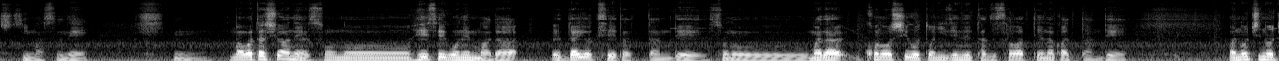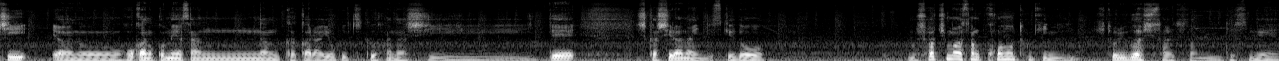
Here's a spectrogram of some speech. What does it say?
聞きますね。うんまあ、私はねその平成5年まだ大学生だったんでそのまだこの仕事に全然携わってなかったんで、まあ、後々あの他の米屋さんなんかからよく聞く話でしか知らないんですけどシャチマラさんこの時に一人暮らしされてたんですね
